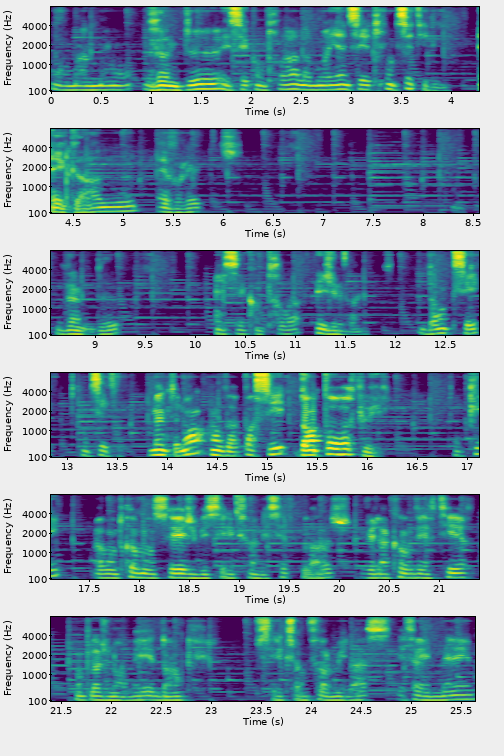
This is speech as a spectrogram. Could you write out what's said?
Normalement 22 et 53. La moyenne c'est 37,5. Égal average 22 et 53 et je valide. Donc c'est 37. Maintenant on va passer dans Power Query. Ok? Avant de commencer, je vais sélectionner cette plage. Je vais la convertir en plage normée, donc sélectionne formulas, FIName, name,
